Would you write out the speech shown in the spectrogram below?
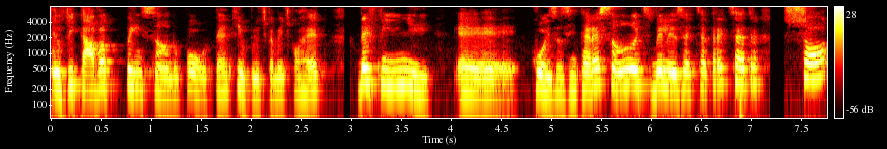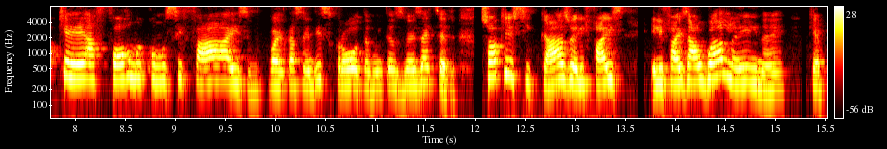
eu ficava pensando, pô, tem aqui o politicamente correto, define é, coisas interessantes, beleza, etc, etc. Só que a forma como se faz vai estar sendo escrota muitas vezes, etc. Só que esse caso ele faz ele faz algo além, né? Que é,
